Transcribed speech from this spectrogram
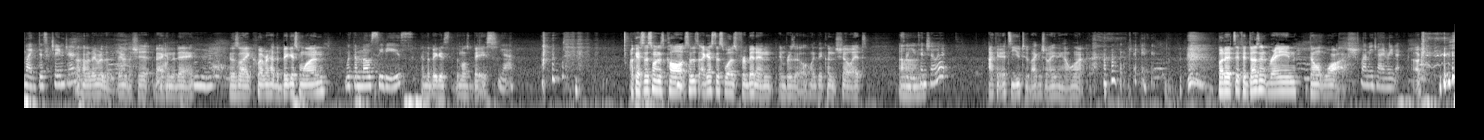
like disc changer. Uh huh. They were the they were the shit back in the day. Mm -hmm. It was like whoever had the biggest one with the most CDs. and the biggest, the most bass. Yeah. Okay, so this one is called. So this, I guess, this was forbidden in Brazil. Like they couldn't show it. So you Um, can show it? I can. It's YouTube. I can show anything I want. okay. But it's if it doesn't rain, don't wash. Let me try and read it. Okay.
